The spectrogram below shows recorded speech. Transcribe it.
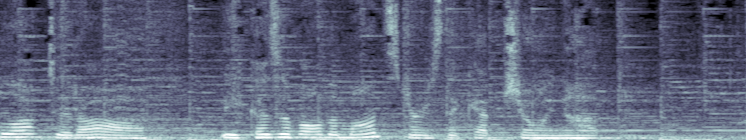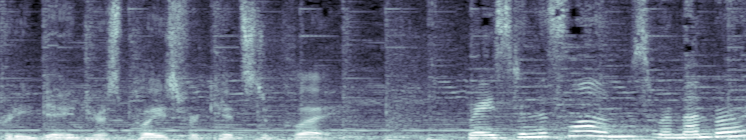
Blocked it off because of all the monsters that kept showing up. Pretty dangerous place for kids to play. Raised in the slums, remember?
